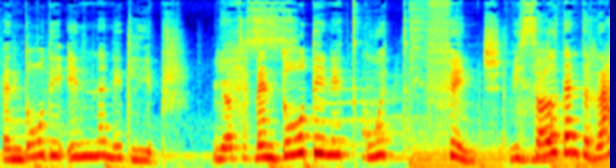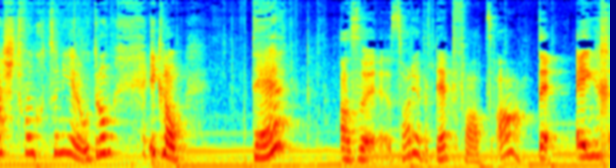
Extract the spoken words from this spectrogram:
wenn du dich innen nicht liebst? Ja, Wenn du dich nicht gut findest, wie soll denn der Rest funktionieren? Und darum, ich glaube, der also, äh, sorry, aber dort fängt es an. Da, eigentlich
